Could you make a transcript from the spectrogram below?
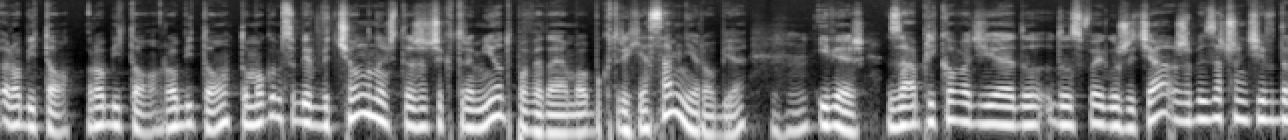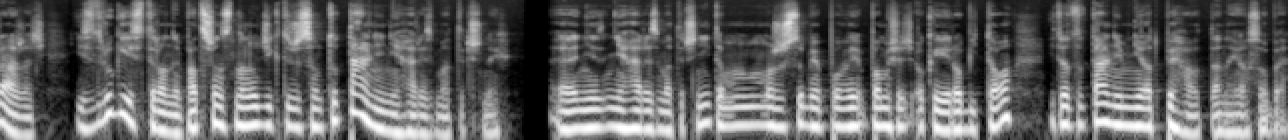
robi to, robi to, robi to, to mogłem sobie wyciągnąć te rzeczy, które mi odpowiadają, albo których ja sam nie robię mhm. i wiesz, zaaplikować je do, do swojego życia, żeby zacząć je wdrażać. I z drugiej strony, patrząc na ludzi, którzy są totalnie niecharyzmatycznych, e, nie, niecharyzmatyczni, to możesz sobie pomyśleć, ok, robi to i to totalnie mnie odpycha od danej osoby.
